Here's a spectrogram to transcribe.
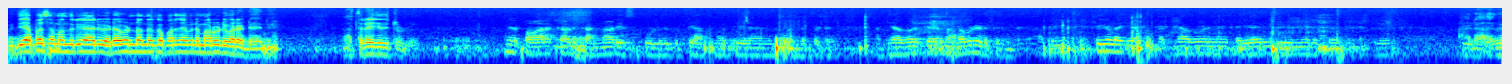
വിദ്യാഭ്യാസ മന്ത്രിയാരും ഇടപെടെന്നൊക്കെ പറഞ്ഞാൽ പിന്നെ മറുപടി പറയണ്ടേ അതിന്? അത്രേ ചെയ്തിട്ടുള്ളൂ. പാലക്കാട് കണ്ണാടി സ്കൂളിൽ കുട്ടി ആത്മഹത്യ അധ്യാപകർക്ക് നടപടി എടുത്തിട്ടുണ്ട്. അപ്പോൾ ഈ കുട്ടികളെ അധ്യാപകർ ഇങ്ങനെ കൈകാര്യം അല്ല അത്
